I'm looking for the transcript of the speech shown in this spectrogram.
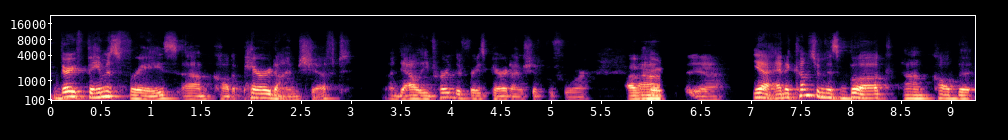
very famous phrase um, called a paradigm shift. Undoubtedly you've heard the phrase paradigm shift before. I've um, heard it, yeah. yeah and it comes from this book um, called the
